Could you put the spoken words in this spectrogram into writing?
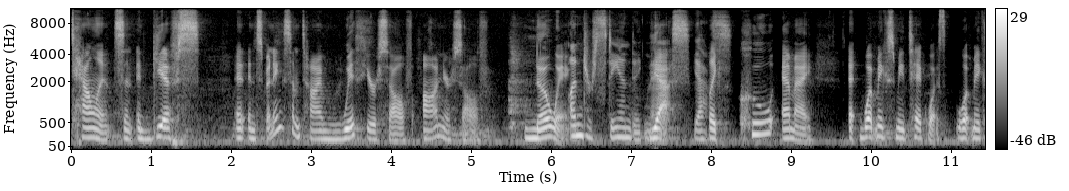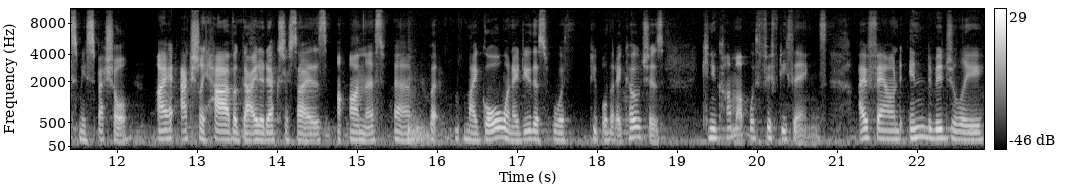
talents and, and gifts and, and, spending some time with yourself, on yourself, knowing. Understanding that. Yes. Yes. Like, who am I? Eh, what makes me tick? What, what makes me special? I actually have a guided exercise on this, um, but my goal when I do this with people that I coach is can you come up with 50 things? I've found individually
